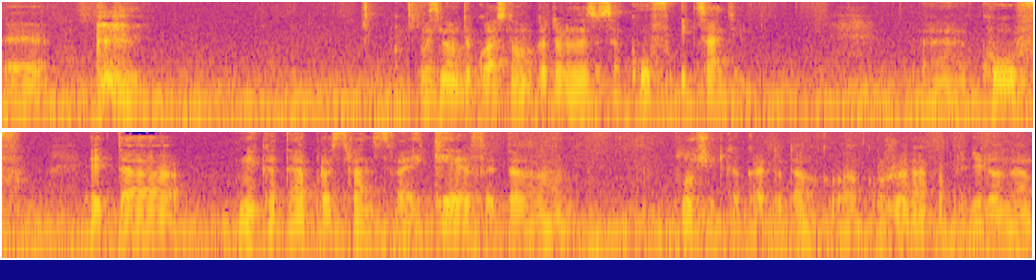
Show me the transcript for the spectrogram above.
Возьмем такую основу, которая называется куф и цади. Э, куф – это некое пространство, экеф – это площадь какая-то, да, окруженная определенная,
